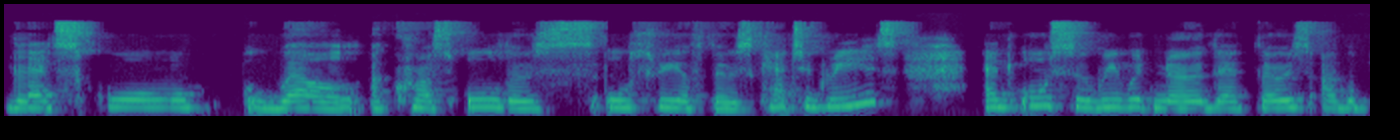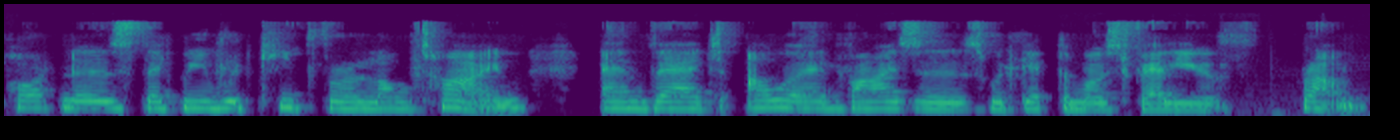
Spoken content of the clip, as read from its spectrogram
that score well across all those, all three of those categories. And also, we would know that those are the partners that we would keep for a long time and that our advisors would get the most value from.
